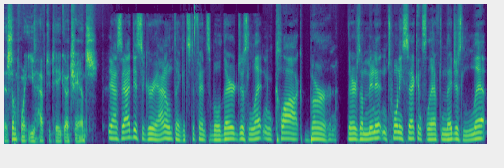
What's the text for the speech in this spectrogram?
at some point you have to take a chance. Yeah, see, I disagree. I don't think it's defensible. They're just letting clock burn. There's a minute and 20 seconds left, and they just let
